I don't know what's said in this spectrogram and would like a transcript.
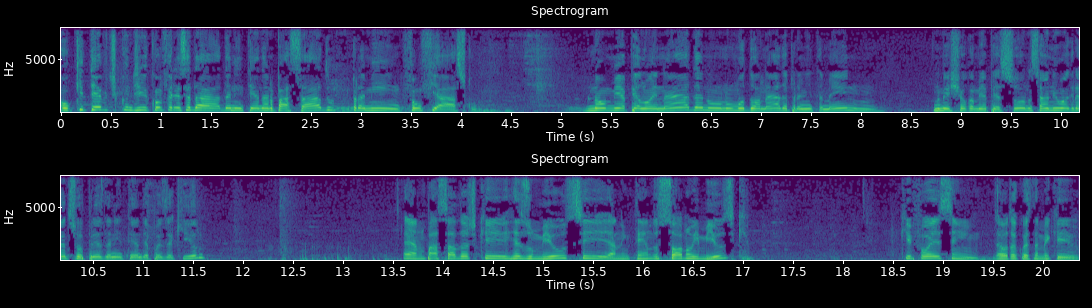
o que teve de, de conferência da, da, Nintendo ano passado, para mim, foi um fiasco. Não me apelou em nada, não, não mudou nada para mim também. Não, não mexeu com a minha pessoa, não saiu nenhuma grande surpresa da Nintendo depois daquilo. É, ano passado acho que resumiu-se a Nintendo só no eMusic, que foi assim, é outra coisa também que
